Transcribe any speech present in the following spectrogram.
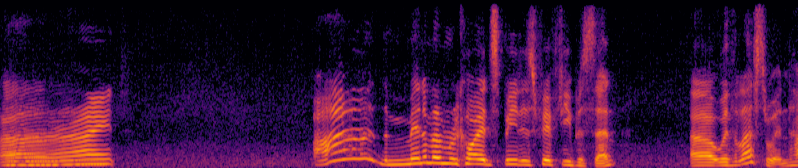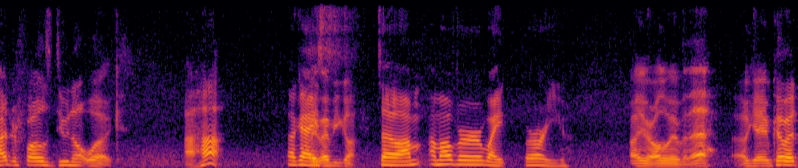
Um, Alright. Ah, the minimum required speed is 50%. Uh, with less wind, hydrofoils do not work. Aha. Okay. Wait, where have you gone? So I'm, I'm over, wait, where are you? Oh, you're all the way over there. Okay, I'm coming.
